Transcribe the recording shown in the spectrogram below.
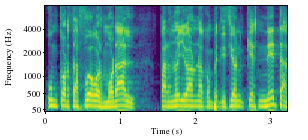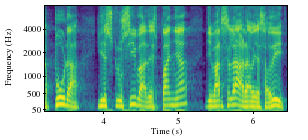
un cortafuegos moral para no llevar una competición que es neta, pura y exclusiva de España, llevársela a Arabia Saudí.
